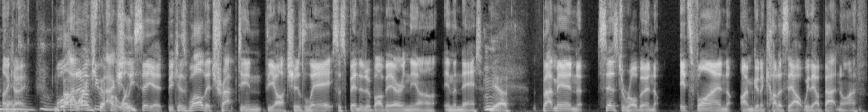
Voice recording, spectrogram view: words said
don't think. Okay. Well, I don't know if you definitely. actually see it because while they're trapped in the archer's lair, suspended above air in the uh, in the net, Yeah. Batman says to Robin, "It's fine. I'm going to cut us out with our bat knife."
